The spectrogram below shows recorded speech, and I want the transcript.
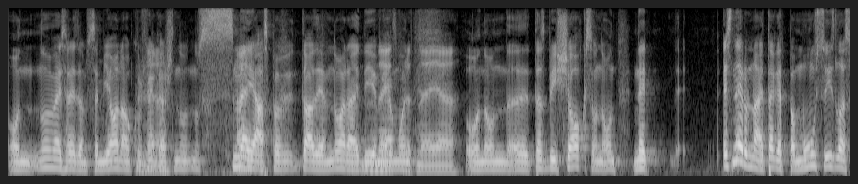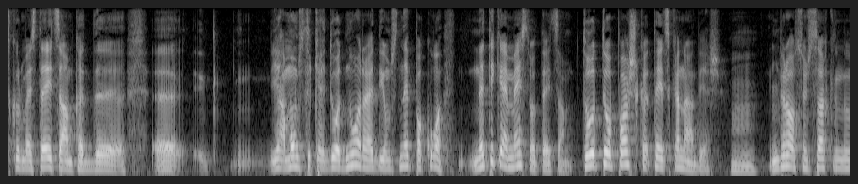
Un, nu, mēs redzam, Samjono, kurš jā. vienkārši nu, nu, smējās par tādiem noraidījumiem. Un, un, un, uh, tas bija šoks. Un, un ne, es nerunāju par mūsu izlasi, kur mēs teicām, ka uh, uh, Jā, mums tikai dod noraidījumus, ne pa ko. Ne tikai mēs to teicām. To, to pašu teica kanādieši. Mm. Viņi brauc, viņš saka, nu,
